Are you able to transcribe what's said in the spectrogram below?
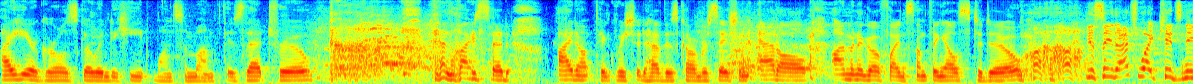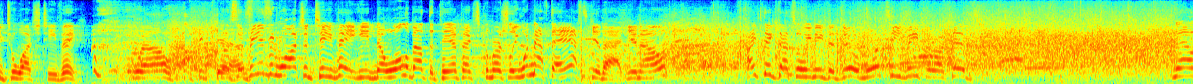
I hear girls go into heat once a month. Is that true? and I said, I don't think we should have this conversation at all. I'm going to go find something else to do. you see, that's why kids need to watch TV. well, I Because guess. if he had been watching TV, he'd know all about the Tampax commercial. He wouldn't have to ask you that, you know? I think that's what we need to do. More TV for our kids. Now,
